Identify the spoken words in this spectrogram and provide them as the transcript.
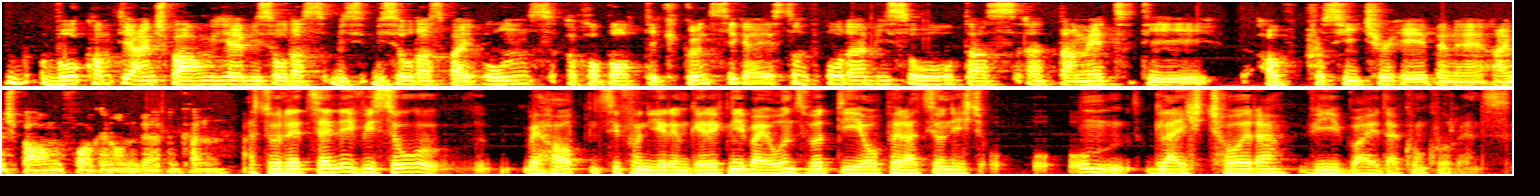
wo kommt die Einsparung her, wieso das, wieso das bei uns Robotik günstiger ist und oder wieso dass äh, damit die auf Procedure-Ebene Einsparungen vorgenommen werden können. Also letztendlich, wieso behaupten Sie von Ihrem Gerät, nee, bei uns wird die Operation nicht um gleich teurer wie bei der Konkurrenz?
